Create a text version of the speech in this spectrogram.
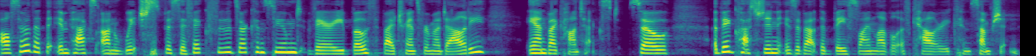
also that the impacts on which specific foods are consumed vary both by transfer modality and by context. So a big question is about the baseline level of calorie consumption.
